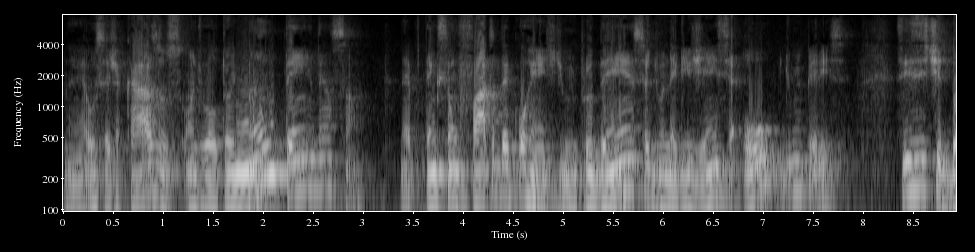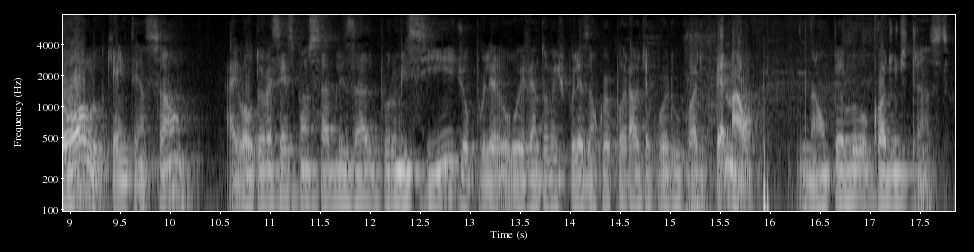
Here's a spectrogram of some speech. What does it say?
né? ou seja, casos onde o autor não tem intenção. Né? Tem que ser um fato decorrente de uma imprudência, de uma negligência ou de uma imperícia. Se existe dolo, que é a intenção, aí o autor vai ser responsabilizado por homicídio ou, por, ou eventualmente por lesão corporal de acordo com o Código Penal, não pelo Código de Trânsito.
